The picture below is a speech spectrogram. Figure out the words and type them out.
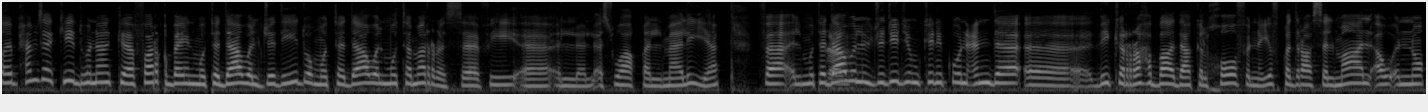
طيب حمزة أكيد هناك فرق بين متداول جديد ومتداول متمرس في آه، الأسواق المالية، فالمتداول نعم. الجديد يمكن يكون عنده آه، ذيك الرهبة ذاك الخوف إنه يفقد رأس المال أو إنه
